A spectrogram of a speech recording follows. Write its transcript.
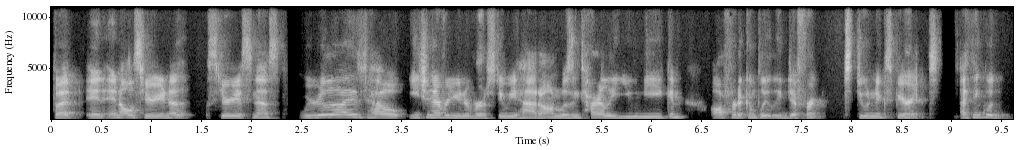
But in, in all seriousness, we realized how each and every university we had on was entirely unique and offered a completely different student experience. I think with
